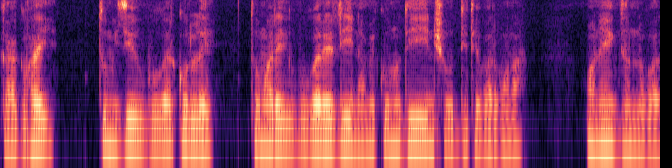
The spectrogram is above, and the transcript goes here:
কাক ভাই তুমি যে উপকার করলে তোমার এই উপকারের ঋণ আমি কোনোদিন শোধ দিতে পারব না। অনেক ধন্যবাদ।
